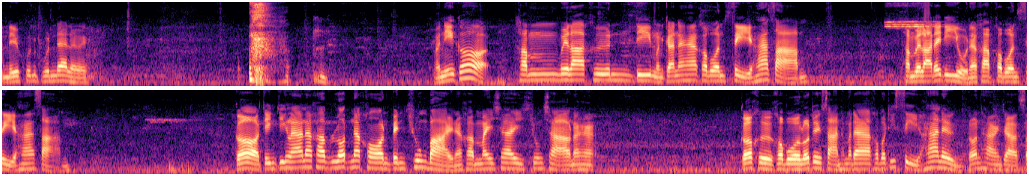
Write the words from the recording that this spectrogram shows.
บนี้คุ้นๆได้เลย วันนี้ก็ทำเวลาคืนดีเหมือนกันนะฮะ ขบวน 453ทำเวลาได้ดีอยู่นะครับ ขบวน 453 ก็จริงๆแล้วนะครับ รถนครเป็นช่วงบ่ายนะครับ ไม่ใช่ช่วงเช้านะฮะ ก็คือขบวนรถโดยสารธรรมดาขบวนที่ 451 ต้นทางจากส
